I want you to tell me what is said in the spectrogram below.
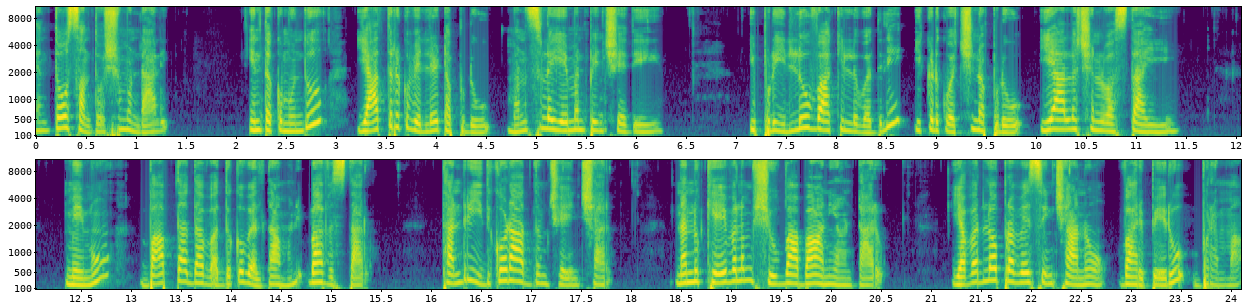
ఎంతో సంతోషం ఉండాలి ఇంతకుముందు యాత్రకు వెళ్ళేటప్పుడు మనసులో ఏమనిపించేది? ఇప్పుడు ఇల్లు వాకిళ్ళు వదిలి ఇక్కడికి వచ్చినప్పుడు ఏ ఆలోచనలు వస్తాయి? మేము బాప్తాదా వద్దకు వెళ్తామని భావిస్తారు. తండ్రి ఇది కూడా అర్థం చేయించారు. నన్ను కేవలం శివబాబా అని అంటారు. ఎవరిలో ప్రవేశించానో వారి పేరు బ్రహ్మ.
